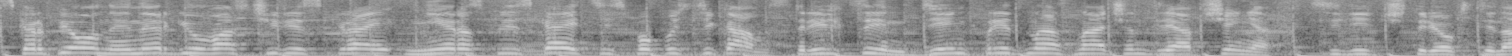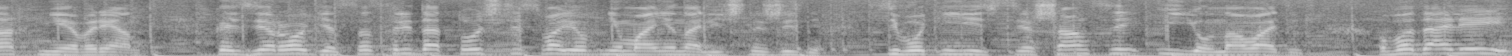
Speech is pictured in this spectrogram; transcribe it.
Скорпионы, энергия у вас через край. Не расплескайтесь по пустякам. Стрельцы, день предназначен для общения. Сидеть в четырех стенах не вариант. Козероги, сосредоточьте свое внимание на личной жизни. Сегодня есть все шансы ее наладить. Водолеи,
